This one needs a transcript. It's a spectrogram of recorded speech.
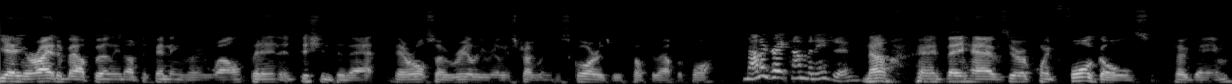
Yeah, you're right about Burnley not defending very well, but in addition to that, they're also really, really struggling to score, as we've talked about before. Not a great combination. No, they have 0.4 goals per game,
